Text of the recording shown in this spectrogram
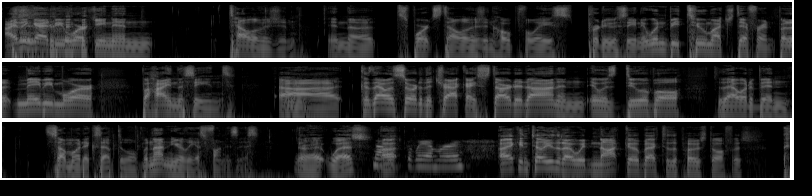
I think I'd be working in television, in the sports television, hopefully s- producing. It wouldn't be too much different, but it maybe more behind the scenes. Uh, hmm. Because that was sort of the track I started on, and it was doable, so that would have been somewhat acceptable, but not nearly as fun as this. All right, Wes. Not Uh, as glamorous. I can tell you that I would not go back to the post office.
